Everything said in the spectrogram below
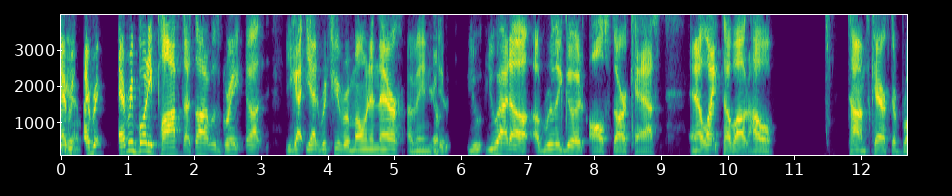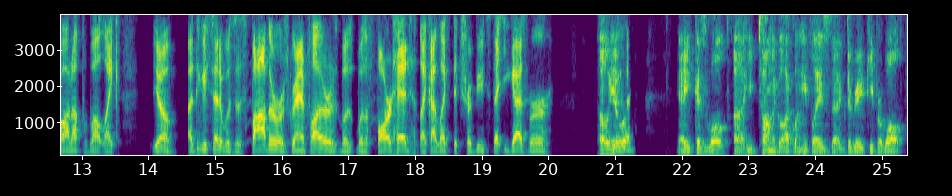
Every yeah. every everybody popped. I thought it was great. Uh, you got you had Richie Ramone in there. I mean, yep. it, you you had a, a really good all star cast, and I liked about how Tom's character brought up about like you know I think he said it was his father or his grandfather was, was a fart head. Like I like the tributes that you guys were. Oh yeah, doing. yeah. Because Walt, uh, he Tom McLoughlin, he plays the the great keeper Walt,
